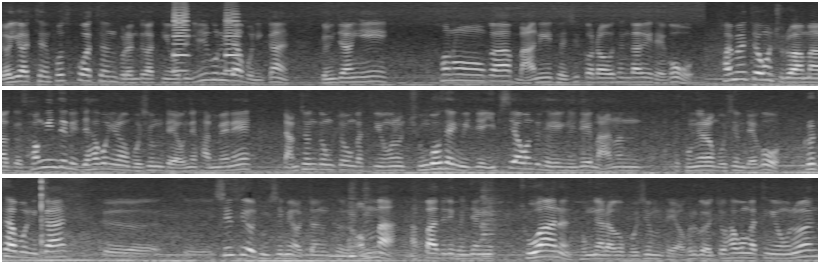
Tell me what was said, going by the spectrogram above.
여기 같은 포스코 같은 브랜드 같은 경우도 1군이다 보니까 굉장히 선호가 많이 되실 거라고 생각이 되고 서면 쪽은 주로 아마 그 성인들이 이제 학원이라고 보시면 돼요. 근데 반면에 남천동 쪽 같은 경우는 중고생 위주의 입시 학원도 되게 굉장히 많은 그 동네라고 보시면 되고 그렇다 보니까 그, 그 실수요 중심의 어떤 그 엄마 아빠들이 굉장히 좋아하는 동네라고 보시면 돼요. 그리고 이쪽 학원 같은 경우는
